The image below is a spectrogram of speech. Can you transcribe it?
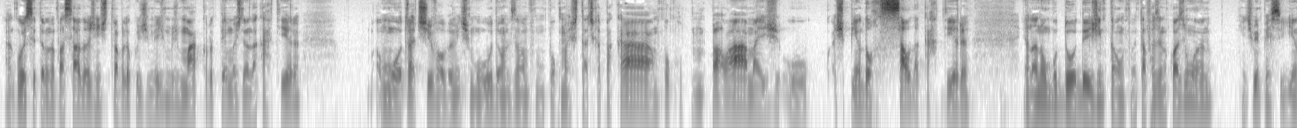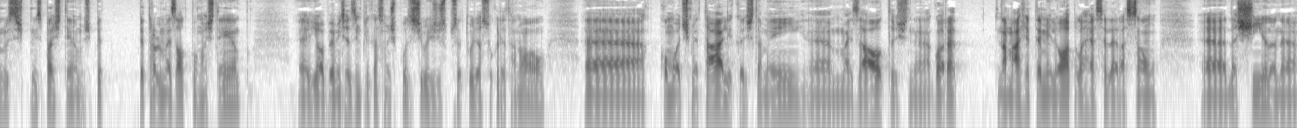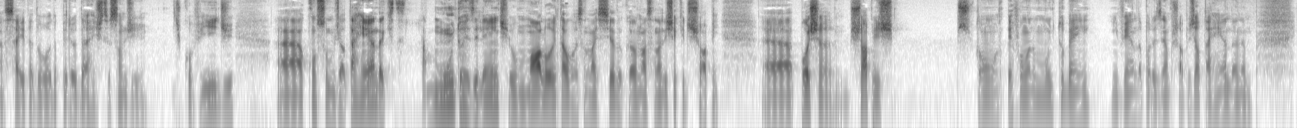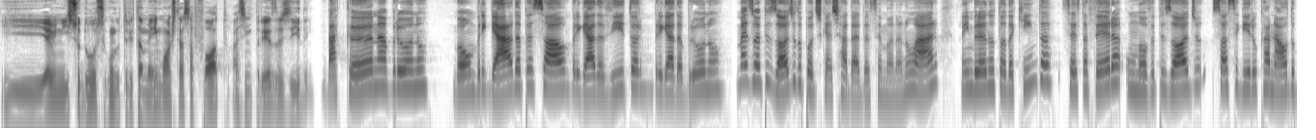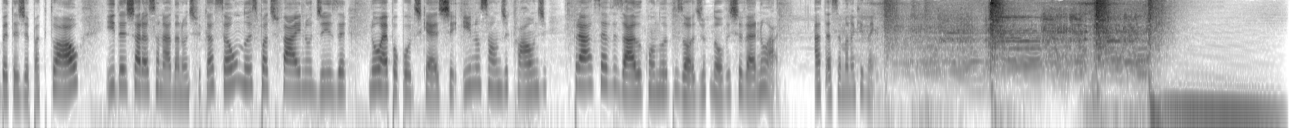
Agosto setembro do ano passado a gente trabalhou com os mesmos macro temas dentro da carteira. Um outro ativo obviamente muda, uma visão um pouco mais tática para cá, um pouco para lá, mas o, a espinha dorsal da carteira ela não mudou desde então. Então está fazendo quase um ano gente vem perseguindo esses principais temas: petróleo mais alto por mais tempo, é, e obviamente as implicações positivas disso para o setor de açúcar e etanol é, commodities metálicas também é, mais altas, né? agora na margem até melhor pela reaceleração é, da China, né? saída do, do período da restrição de, de Covid, é, o consumo de alta renda, que está muito resiliente, o Molo estava conversando mais cedo com o nosso analista aqui de shopping, é, poxa, shoppings estão performando muito bem em venda, por exemplo, shoppings de alta renda. Né? E o início do segundo TRI também mostra essa foto. As empresas idem. Bacana, Bruno. Bom, obrigada, pessoal. Obrigada, Vitor. Obrigada, Bruno. Mais um episódio do podcast Radar da Semana no ar. Lembrando, toda quinta, sexta-feira, um novo episódio. Só seguir o canal do BTG Pactual e deixar acionada a notificação no Spotify, no Deezer, no Apple Podcast e no SoundCloud para ser avisado quando o episódio novo estiver no ar. Até semana que vem.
